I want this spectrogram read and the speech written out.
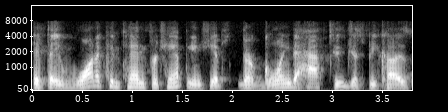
if they want to contend for championships, they're going to have to just because,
